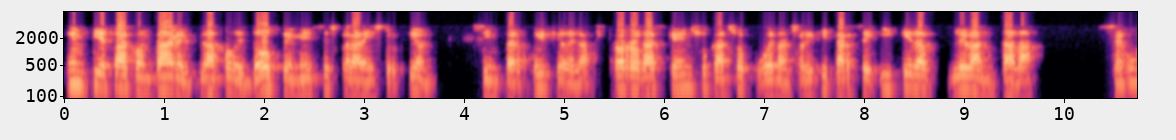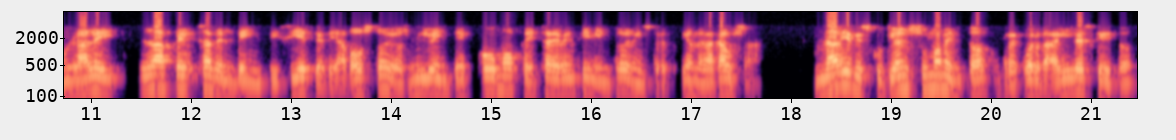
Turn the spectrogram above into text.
empieza a contar el plazo de 12 meses para la instrucción, sin perjuicio de las prórrogas que en su caso puedan solicitarse y queda levantada según la ley, la fecha del 27 de agosto de 2020 como fecha de vencimiento de la instrucción de la causa. Nadie discutió en su momento, recuerda el escrito,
